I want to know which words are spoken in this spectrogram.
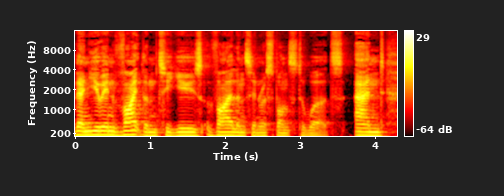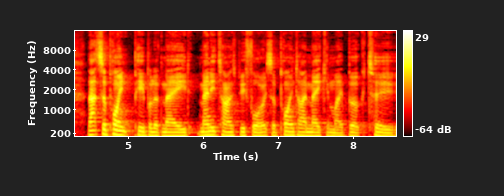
then you invite them to use violence in response to words. And that's a point people have made many times before. It's a point I make in my book too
